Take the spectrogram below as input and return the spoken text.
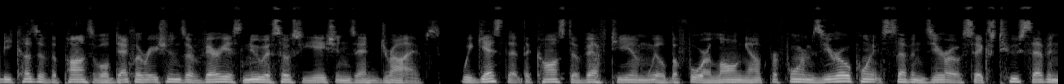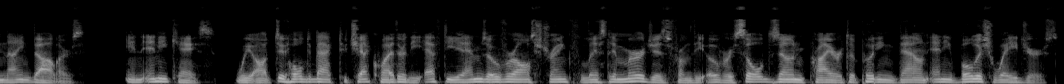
Because of the possible declarations of various new associations and drives, we guess that the cost of FTM will before long outperform $0.706279. In any case, we ought to hold back to check whether the FTM's overall strength list emerges from the oversold zone prior to putting down any bullish wagers.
